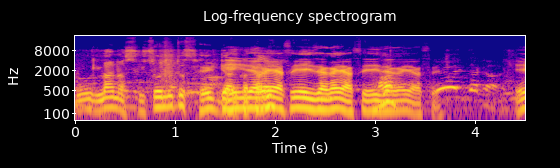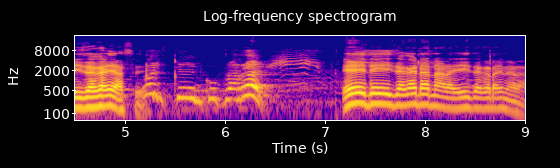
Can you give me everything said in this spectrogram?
বুঝলা না সুচলি তো সেই এই জায়গায় আছে এই জায়গায় আছে এই জায়গায় আছে। এই জায়গায় আছে। এই দে এই জায়গাটা নাড়া এই জায়গাটাই নাড়া।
